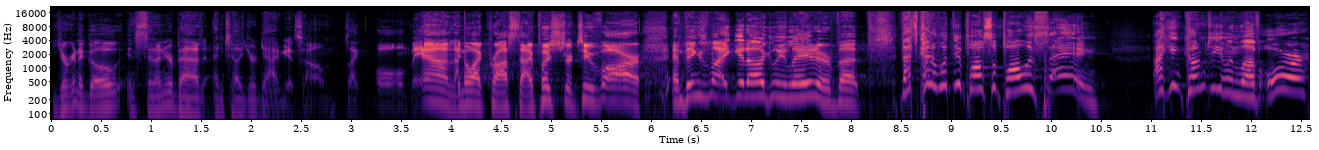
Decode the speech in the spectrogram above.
you're going to go and sit on your bed until your dad gets home. It's like, oh man, I know I crossed. I pushed her too far, and things might get ugly later. But that's kind of what the Apostle Paul is saying. I can come to you in love, or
